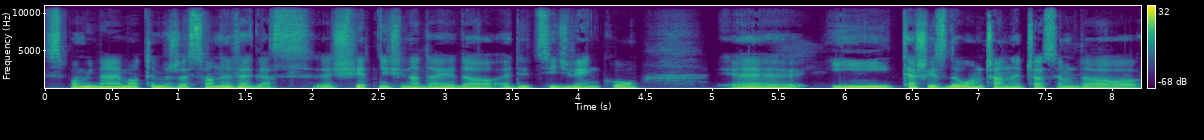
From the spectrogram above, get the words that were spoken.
Wspominałem o tym, że Sony Vegas e, świetnie się nadaje do edycji dźwięku. E, i też jest dołączany czasem do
